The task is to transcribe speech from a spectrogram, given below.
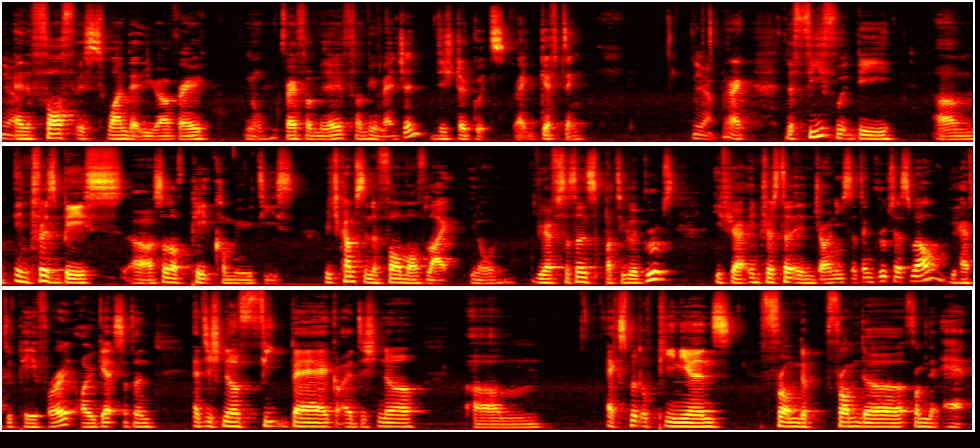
Yeah. And the fourth is one that you are very you know very familiar with, something you mentioned, digital goods, right? Gifting. yeah. Right. The fifth would be um, interest based uh, sort of paid communities, which comes in the form of like, you know, you have certain particular groups. If you are interested in joining certain groups as well, you have to pay for it, or you get certain additional feedback or additional um, expert opinions from the from the from the ad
